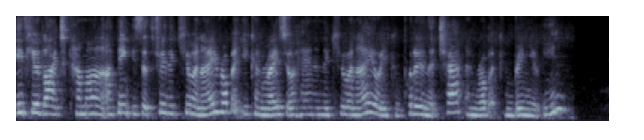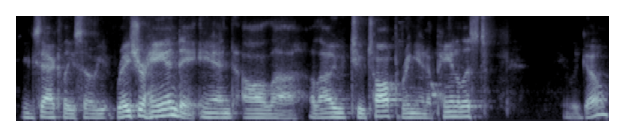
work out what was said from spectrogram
If you'd like to come on, I think, is it through the Q&A, Robert? You can raise your hand in the Q&A or you can put it in the chat and Robert can bring you in. Exactly. So raise your hand and I'll uh, allow you to talk, bring in a panelist. Here we go.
